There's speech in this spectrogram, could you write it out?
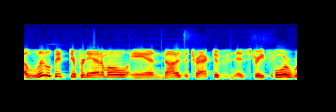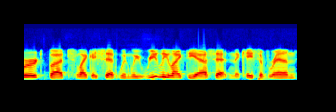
a little bit different animal and not as attractive as straightforward. But like I said, when we really like the asset, in the case of Ren,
